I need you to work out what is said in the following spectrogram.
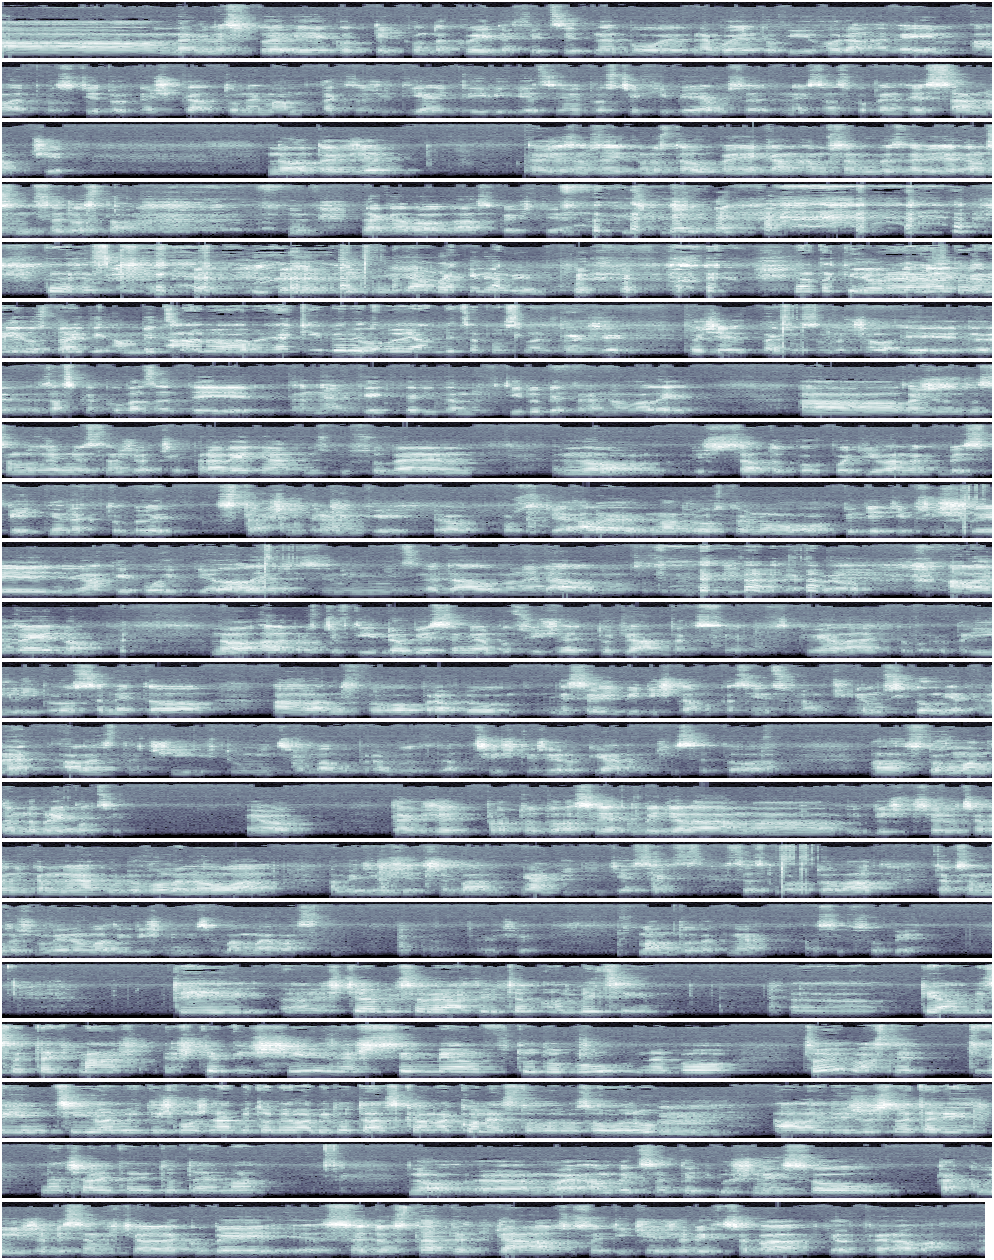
a nevím, jestli to je i jako teď takový deficit, nebo, nebo je to výhoda, nevím, ale prostě do dneška to nemám tak zažitý a některé věci mi prostě chybí, já už se nejsem schopen je sám naučit. No, takže, takže jsem se teď dostal úplně někam, kam jsem vůbec nevěděl, kam jsem se dostal. Jaká byla otázka ještě? to je hezký. Já taky nevím. Já taky jo, ne, kam, mě, kam mě dostali ty ambice. Ano, ano, jaký byly no, tvoje ambice posledně? Takže, takže, takže jsem začal i e, zaskakovat za ty trenérky, které tam v té době trénovali. A, takže jsem se samozřejmě snažil připravit nějakým způsobem. No, když se na to podívám jakoby zpětně, tak to byly strašné tréninky, jo, prostě, ale na druhou stranu ty děti přišly, nějaký pohyb dělali, že jsem jim nic nedal, no nedal, no, co se mi jako, jo. ale to je jedno. No, ale prostě v té době jsem měl pocit, že to dělám tak jako skvěle, že to bylo dobrý, líbilo se mi to a hlavně to opravdu, mně se líbí, když ta holka si něco naučí. Nemusí to umět hned, ale stačí, když to umí třeba opravdu za tři, čtyři roky a naučí se to a, a z toho mám ten dobrý pocit. Jo, takže proto to asi jakoby dělám a i když přijedu třeba někam na nějakou dovolenou a, a vidím, že třeba nějaký dítě se chce sportovat, tak se mu začnu věnovat, i když není třeba moje vlastní. Takže mám to tak nějak asi v sobě. Ty, eh, ještě abych se vrátil k těm ambicím. Eh, ty ambice teď máš ještě vyšší, než jsi měl v tu dobu? Nebo co je vlastně tvým cílem, i když možná by to měla být otázka na konec toho rozhovoru, hmm. ale když už jsme tady načali tady to téma, No, eh, moje ambice teď už nejsou takový, že bych chtěl jakoby se dostat dál, co se týče, že bych třeba chtěl trénovat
